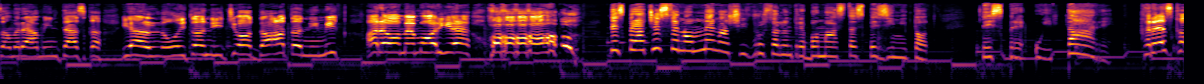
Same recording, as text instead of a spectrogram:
să-mi reamintească. El nu uită niciodată nimic, are o memorie. Despre acest fenomen aș fi vrut să-l întrebăm astăzi pe Zimi tot. Despre uitare. Crezi că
